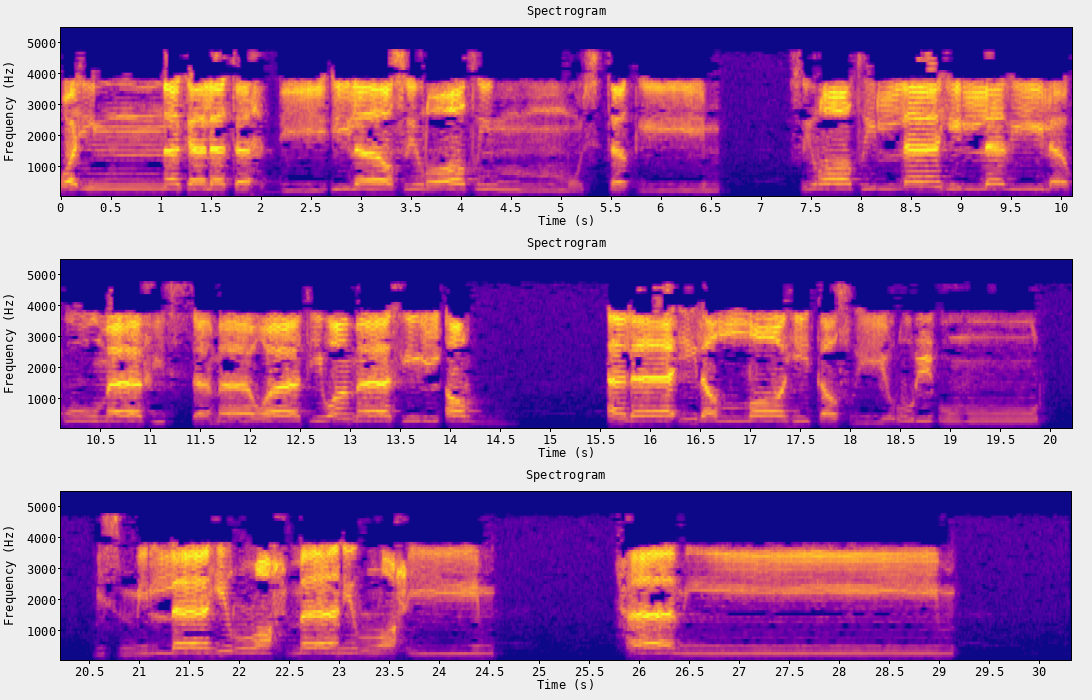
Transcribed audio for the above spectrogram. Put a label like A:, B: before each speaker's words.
A: وَإِنَّكَ لَتَهْدِي إِلَى صِرَاطٍ مُسْتَقِيمٍ. صِرَاطِ اللَّهِ الَّذِي لَهُ مَا فِي السَّمَاوَاتِ وَمَا فِي الْأَرْضِ. أَلَا إِلَى اللَّهِ تَصِيرُ الْأُمُورُ. بِسْمِ اللَّهِ الرَّحْمَنِ الرَّحِيمِ. حَامِيمٌ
